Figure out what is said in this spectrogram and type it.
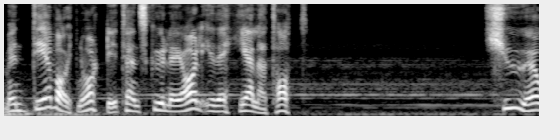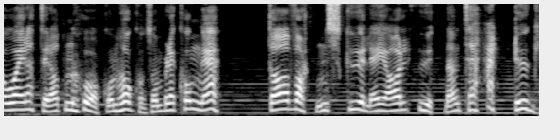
Men det var ikke noe artig til en skulejarl i det hele tatt. 20 år etter at Håkon Håkonsson ble konge, da ble den Skule utnevnt til hertug.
